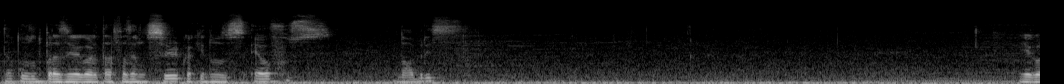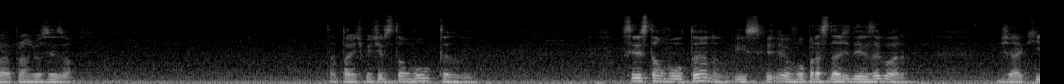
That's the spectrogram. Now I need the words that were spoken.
Então todo prazer agora tá fazendo um cerco aqui nos elfos nobres. E agora, pra onde vocês vão? Então, aparentemente eles estão voltando. Se eles estão voltando, isso, eu vou para a cidade deles agora. Já que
